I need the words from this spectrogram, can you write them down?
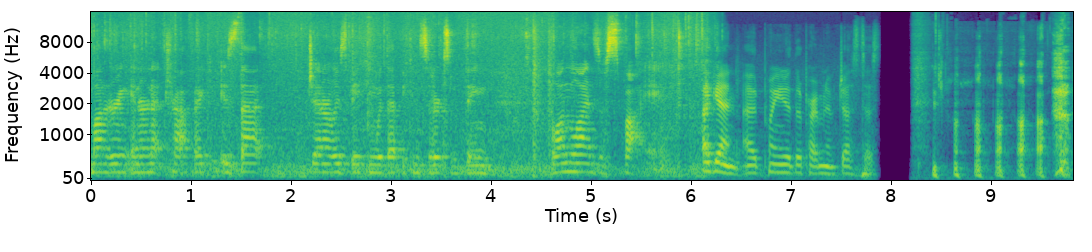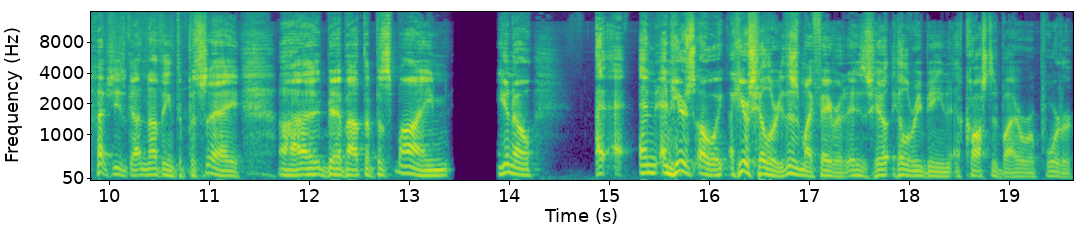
monitoring internet traffic, is that generally speaking, would that be considered something along the lines of spying? Again, I would point you to the Department of Justice. She's got nothing to say uh, about the spying. You know, and and here's oh here's Hillary. This is my favorite. Is Hillary being accosted by a reporter?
